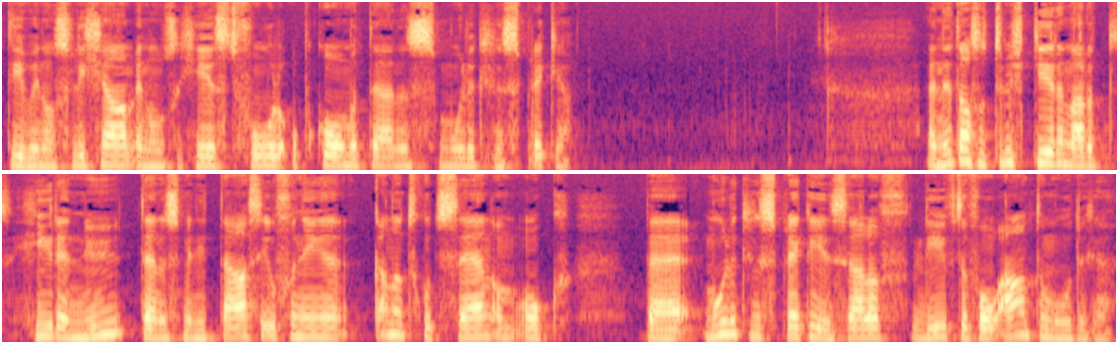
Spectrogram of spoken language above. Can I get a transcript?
die we in ons lichaam en onze geest voelen opkomen tijdens moeilijke gesprekken. En net als we terugkeren naar het hier en nu tijdens meditatieoefeningen, kan het goed zijn om ook bij moeilijke gesprekken jezelf liefdevol aan te moedigen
